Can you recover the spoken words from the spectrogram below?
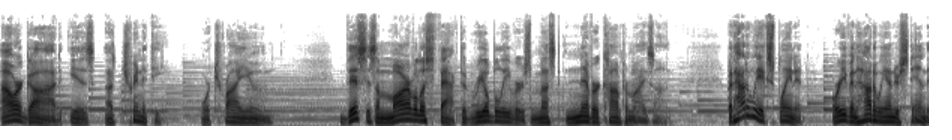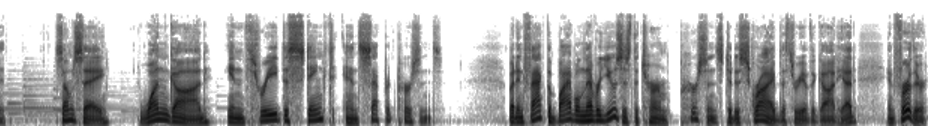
our God is a Trinity or triune. This is a marvelous fact that real believers must never compromise on. But how do we explain it, or even how do we understand it? Some say one God in three distinct and separate persons. But in fact, the Bible never uses the term persons to describe the three of the Godhead. And further,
